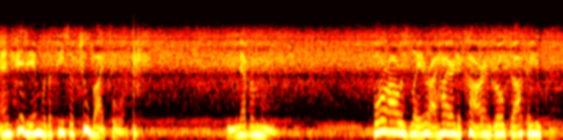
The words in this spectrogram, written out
and hit him with a piece of two-by-four. He never moved. Four hours later, I hired a car and drove to Acayuca.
